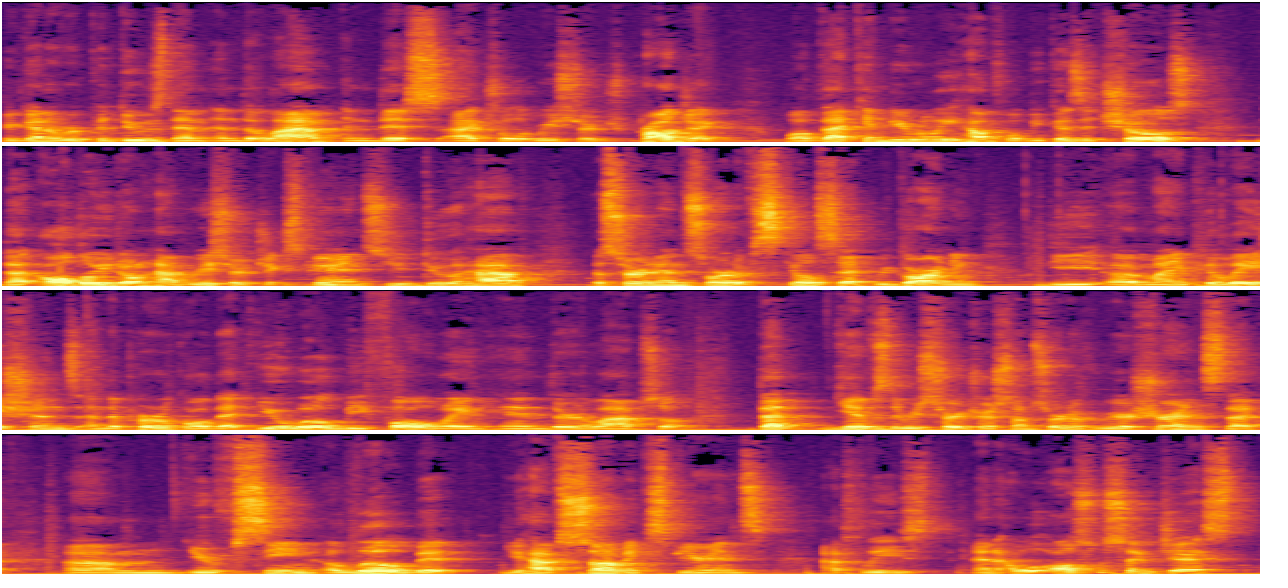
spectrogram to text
you're going to reproduce them in the lab in this actual research project, well, that can be really helpful because it shows that although you don't have research experience, you do have a certain sort of skill set regarding the uh, manipulations and the protocol that you will be following in their lab. So that gives the researcher some sort of reassurance that um, you've seen a little bit, you have some experience at least. And I will also suggest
